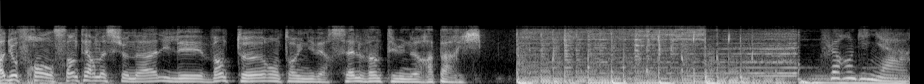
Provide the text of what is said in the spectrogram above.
Radio France Internationale, il est 20h en temps universel, 21h à Paris. Florent Guignard.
